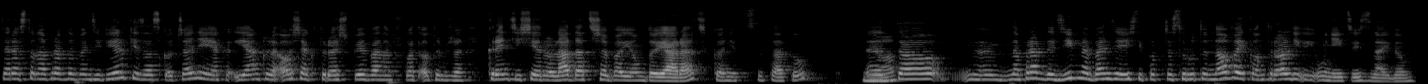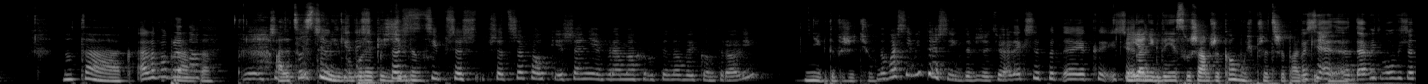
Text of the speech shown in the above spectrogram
teraz to naprawdę będzie wielkie zaskoczenie, jak Jankle Osia, która śpiewa na przykład o tym, że kręci się rolada, trzeba ją dojarać, koniec cytatu. E, No. To mm, naprawdę dziwne będzie, jeśli podczas rutynowej kontroli u niej coś znajdą. No tak, Ale w ogóle, no, prawda. e, czy Ale co z tymi w ogóle jakieś ktoś dziwne- ci przetrzepał kieszenie w ramach rutynowej kontroli? Nigdy w życiu. No właśnie mi też nigdy w życiu, ale jak się pyta, jak się... I ja nigdy nie słyszałam, że komuś przetrzepali Właśnie kieszenie. e, Dawid mówi, że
